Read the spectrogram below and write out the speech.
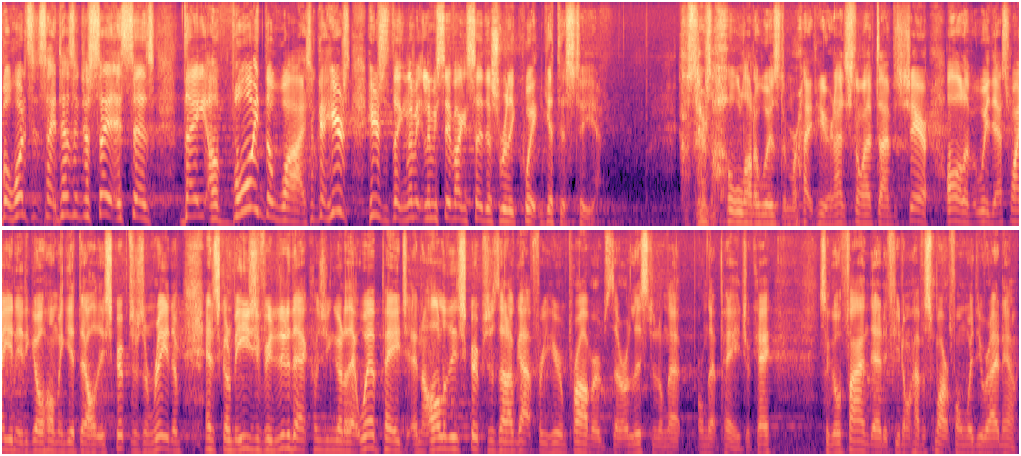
But what does it say? It doesn't just say it. It says they avoid the wise. Okay, here's, here's the thing. Let me, let me see if I can say this really quick and get this to you. Because there's a whole lot of wisdom right here, and I just don't have time to share all of it with you. That's why you need to go home and get all these scriptures and read them. And it's going to be easy for you to do that because you can go to that web page and all of these scriptures that I've got for you here in Proverbs that are listed on that, on that page, okay? So go find that if you don't have a smartphone with you right now.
